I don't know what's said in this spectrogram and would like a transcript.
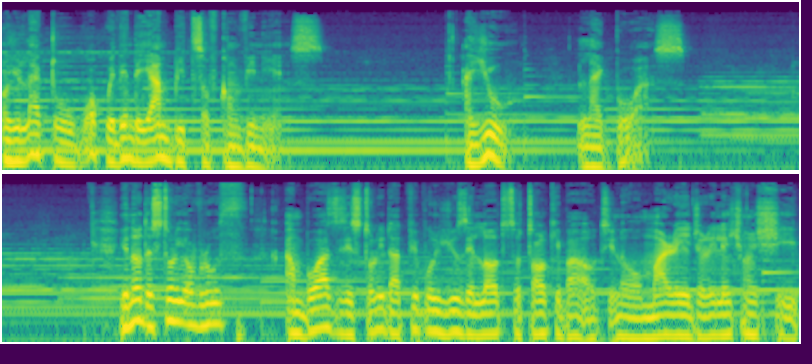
Or you like to walk within the ambits of convenience? Are you like Boaz? You know, the story of Ruth and Boaz is a story that people use a lot to talk about, you know, marriage, relationship,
